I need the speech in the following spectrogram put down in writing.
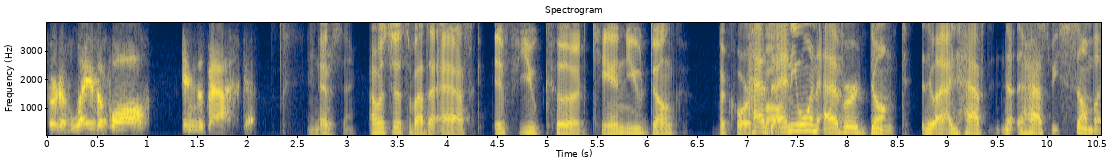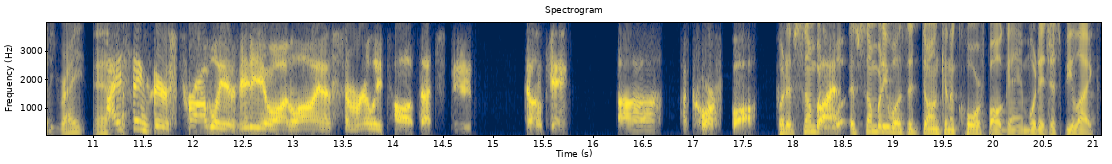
sort of lay the ball in the basket. Interesting. I was just about to ask if you could, can you dunk the court? Has ball? anyone ever dunked? I have. To, there has to be somebody, right? Yeah. I think there's probably a video online of some really tall Dutch dude dunking uh, a korf ball. But if somebody But- if somebody was to dunk in a korfball game, would it just be like,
